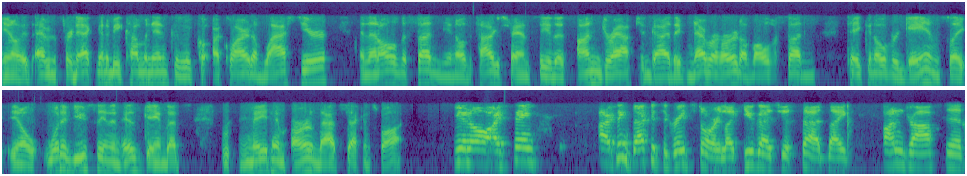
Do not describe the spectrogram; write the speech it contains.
you know, is Evan Fredette going to be coming in because we co- acquired him last year? And then all of a sudden, you know, the Tigers fans see this undrafted guy they've never heard of all of a sudden taking over games. Like, you know, what have you seen in his game that's made him earn that second spot? You know, I think I think Beckett's a great story, like you guys just said. Like undrafted,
